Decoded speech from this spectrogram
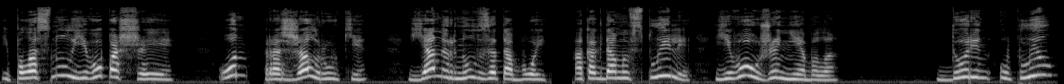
и полоснул его по шее. Он разжал руки. Я нырнул за тобой, а когда мы всплыли, его уже не было. Дорин уплыл?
